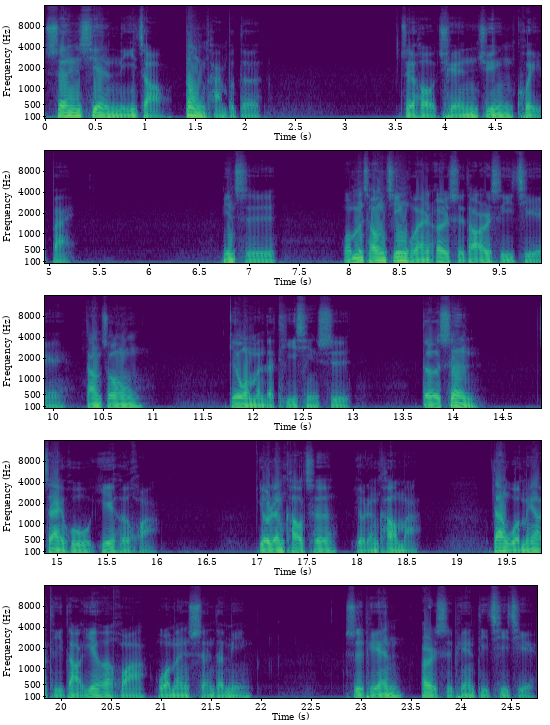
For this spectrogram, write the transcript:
深陷泥沼，动弹不得，最后全军溃败。因此，我们从经文二十到二十一节当中给我们的提醒是：得胜在乎耶和华。有人靠车，有人靠马，但我们要提到耶和华我们神的名。诗篇二十篇第七节。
